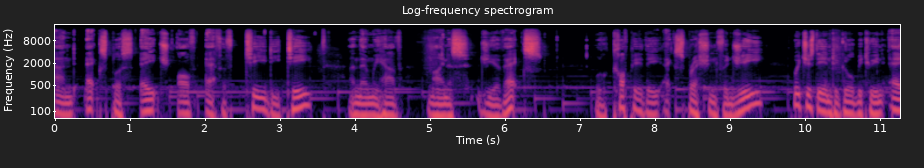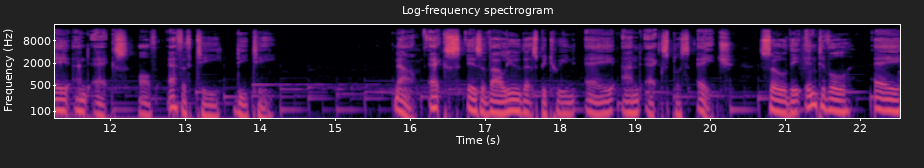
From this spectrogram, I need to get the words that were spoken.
and x plus h of f of t dt, and then we have minus g of x. We'll copy the expression for g, which is the integral between a and x of f of t dt. Now, x is a value that's between a and x plus h, so the interval a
